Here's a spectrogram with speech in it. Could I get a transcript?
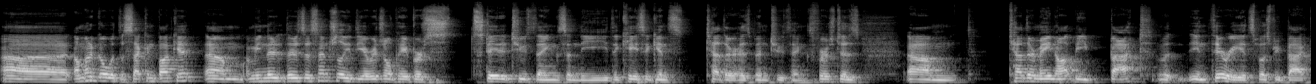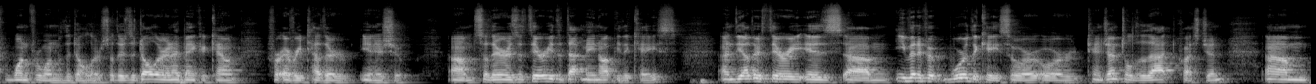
Uh, I'm going to go with the second bucket. Um, I mean, there, there's essentially the original paper stated two things, and the, the case against Tether has been two things. First is um, Tether may not be backed. In theory, it's supposed to be backed one for one with a dollar. So there's a dollar in a bank account for every Tether in issue. Um, so there is a theory that that may not be the case. And the other theory is um, even if it were the case or, or tangential to that question, um,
